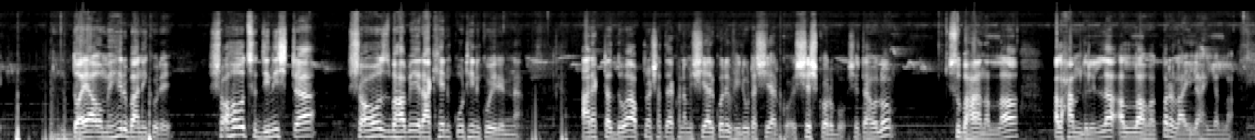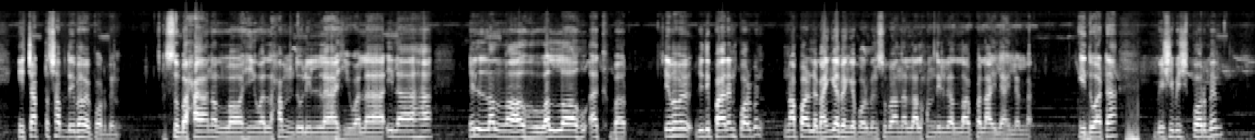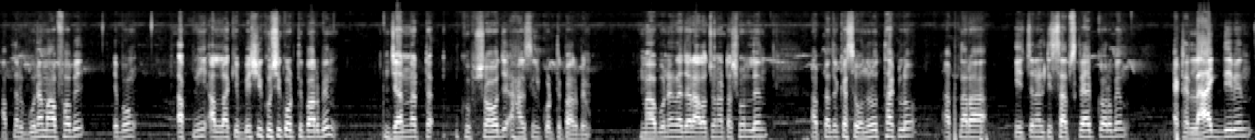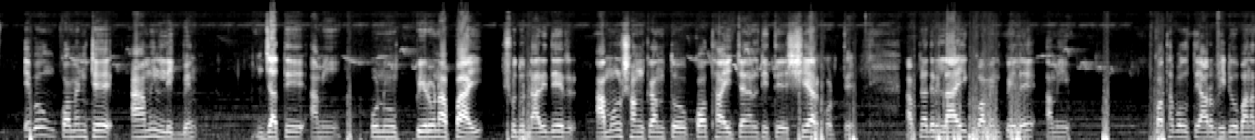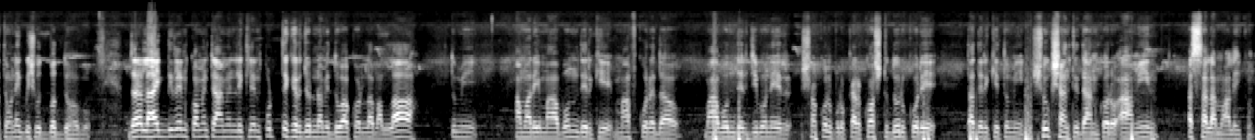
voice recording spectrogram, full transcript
দয়া ও মেহেরবানি করে সহজ জিনিসটা সহজভাবে রাখেন, কঠিন কইরেন না। আর একটা দোয়া আপনার সাথে এখন আমি শেয়ার করে ভিডিওটা শেয়ার শেষ করব। সেটা হলো সুবাহান আল্লাহ আলহামদুলিল্লাহ, আল্লাহ আকবর আল্লাহ এই চারটা শব্দ এভাবে পড়বেন। সুবাহান আল্লাহি আলহামদুলিল্লাহি ওয়ালা ইলাহা ইল্লাল্লাহু আল্লাহু আকবার। এভাবে যদি পারেন পড়বেন, না পারলে ভাঙ্গা ভেঙ্গে পড়বেন সুবাহান আল্লাহ আলহামদুলিল্লাহ, আল্লাহ আকবর ইলাহ ইল্লাল্লাহ। এই দোয়াটা বেশি বেশি পড়বেন, আপনার গুণা মাফ হবে এবং আপনি আল্লাহকে বেশি খুশি করতে পারবেন, জান্নাতটা খুব সহজে হাসিল করতে পারবেন। মা বোনেরা যারা আলোচনাটা শুনলেন আপনাদের কাছে অনুরোধ থাকল, আপনারা এই চ্যানেলটি সাবস্ক্রাইব করবেন, একটা লাইক দিবেন এবং কমেন্টে আমিন লিখবেন, যাতে আমি অনুপ্রেরণা পাই। শুধু নারীদের আমল সংক্রান্ত কথা এই চ্যানেলটিতে শেয়ার করতে। আপনাদের লাইক, কমেন্ট পেলে আমি কথা বলতে আরও ভিডিও বানাতে অনেক বেশি উদ্বুদ্ধ হব। যারা লাইক দিলেন কমেন্টে আমিন লিখলেন, প্রত্যেকের জন্য আমি দোয়া করলাম, আল্লাহ, তুমি আমার এই মা বোনদেরকে মাফ করে দাও। মা বোনদের জীবনের সকল প্রকার কষ্ট দূর করে তাদেরকে তুমি সুখ শান্তি দান করো, আমিন। আসসালামু আলাইকুম।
